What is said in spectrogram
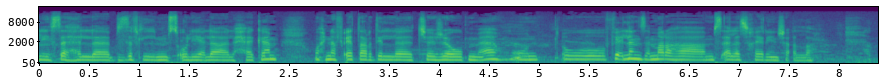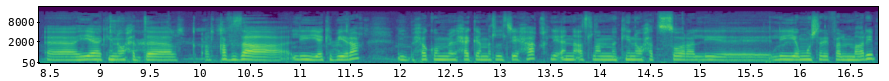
اللي سهل بزاف المسؤولية على الحكم وحنا في إطار ديال التجاوب معاه وفعلا زعما راه مسألة خير إن شاء الله. آه، هي كاين واحد القفزة اللي هي كبيرة بحكم الحكمات الالتحاق لأن أصلا كاينة واحد الصورة اللي اللي هي مشرفة للمغرب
